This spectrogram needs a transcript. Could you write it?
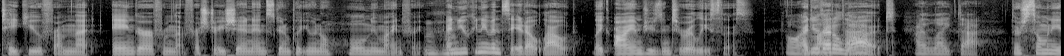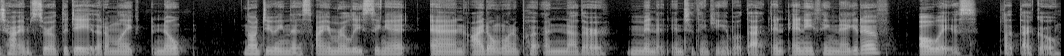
take you from that anger, from that frustration, and it's going to put you in a whole new mind frame. Mm-hmm. And you can even say it out loud. Like, I am choosing to release this. Oh, I, do that like a lot. I like that. There's so many times throughout the day that I'm like, nope, not doing this. I am releasing it. And I don't want to put another minute into thinking about that. And anything negative, always let that go.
